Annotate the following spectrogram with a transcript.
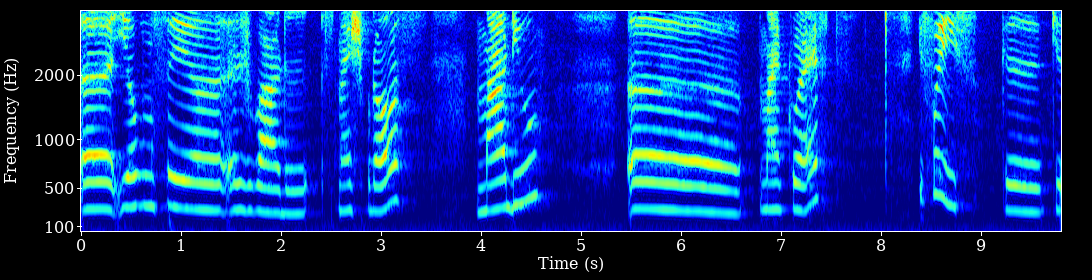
ah, eu comecei a, a jogar Smash Bros, Mario, ah, Minecraft e foi isso que, que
